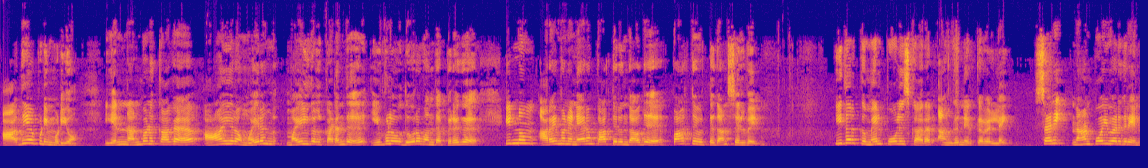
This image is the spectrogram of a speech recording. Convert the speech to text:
அது எப்படி முடியும்? என் நண்பனுக்காக ஆயிரம் மைரங் மைல்கள் கடந்து இவ்வளவு தூரம் வந்த பிறகு இன்னும் அரை மணி நேரம் காத்திருந்தாவது பார்த்துவிட்டு தான் செல்வேன். இதற்கு மேல் போலீஸ்காரர் அங்கு நிற்கவில்லை. சரி நான் போய் வருகிறேன்.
